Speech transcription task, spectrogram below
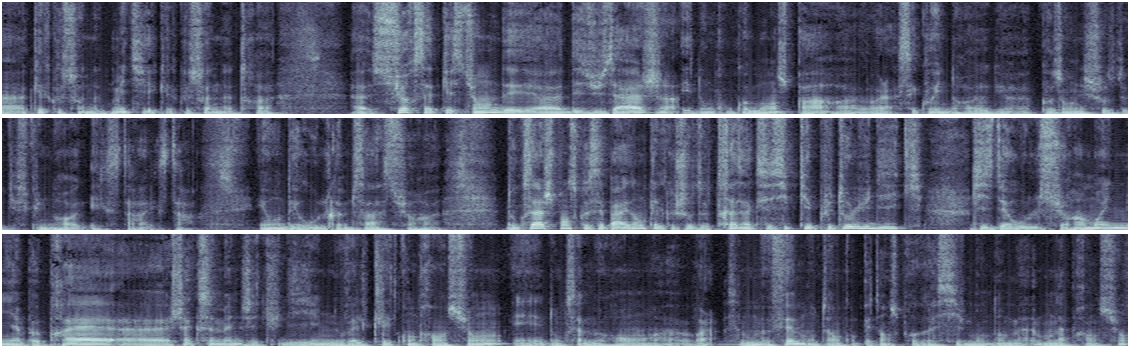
euh, quel que soit notre métier, quel que soit notre... Euh, sur cette question des, euh, des, usages. Et donc on commence par, euh, voilà, c'est quoi une drogue Posons les choses de qu'est-ce qu'une drogue, etc., etc. Et on déroule comme ça sur... Donc ça, je pense que c'est par exemple quelque chose de très accessible, qui est plutôt ludique, qui se déroule sur un mois et demi à peu près. chaque semaine, j'étudie une nouvelle clé de compréhension. Et donc ça me rend, voilà, ça me fait monter en compétence progressivement dans ma, mon appréhension.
